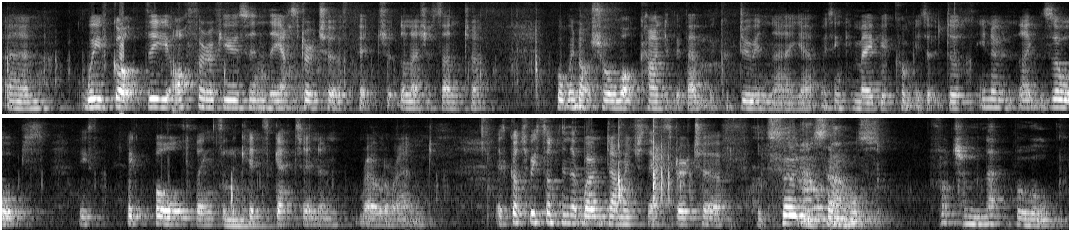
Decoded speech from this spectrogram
Um, we've got the offer of using the AstroTurf pitch at the leisure centre, but we're not sure what kind of event we could do in there yet. We're thinking maybe a company that does, you know, like Zorbs, these big ball things that Mm. the kids get in and roll around. It's got to be something that won't damage the astroturf. It certainly sounds. Fortune netball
